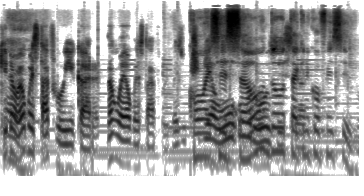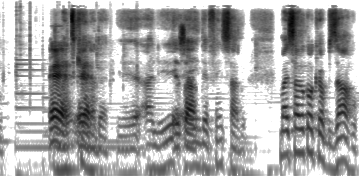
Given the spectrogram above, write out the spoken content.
que não é. é uma staff ruim, cara. Não é uma staff ruim, mas o Com time exceção é do técnico ano. ofensivo. É, é. Canada. É, ali é Exato. é indefensável. Mas sabe qual que é o bizarro?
